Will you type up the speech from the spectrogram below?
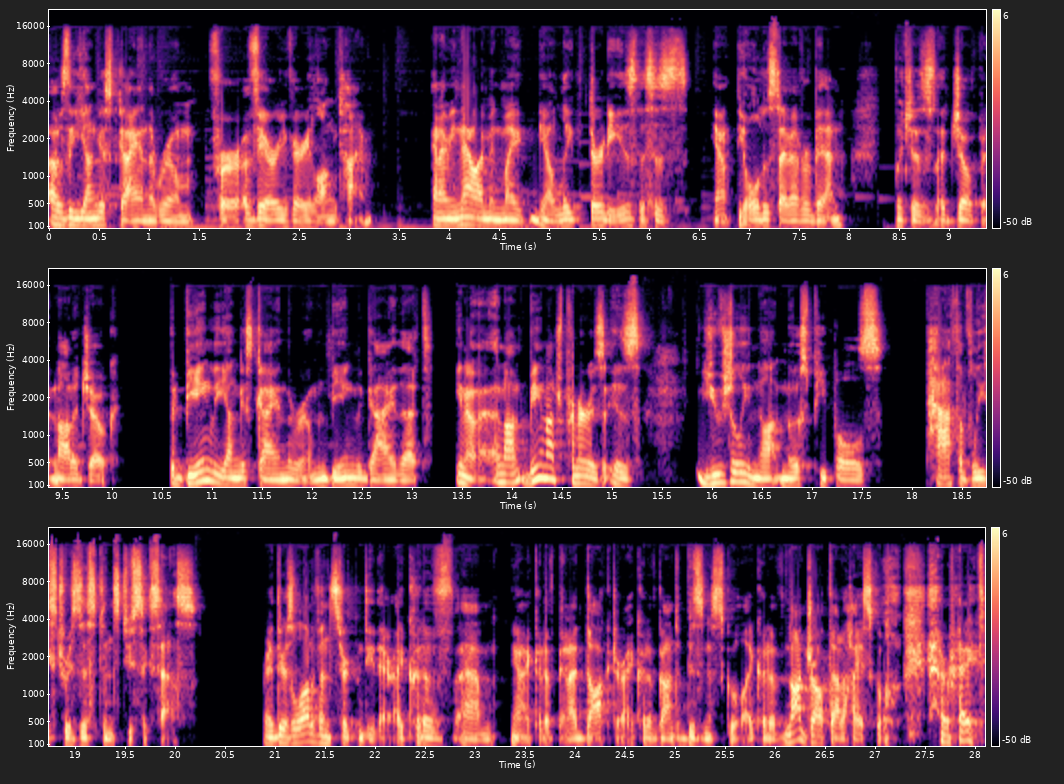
I was the youngest guy in the room for a very, very long time. And I mean, now I'm in my, you know, late 30s. This is, you know, the oldest I've ever been, which is a joke, but not a joke. But being the youngest guy in the room and being the guy that, you know, an, being an entrepreneur is, is usually not most people's path of least resistance to success right? There's a lot of uncertainty there. I could have um, you know i could have been a doctor. I could have gone to business school. I could have not dropped out of high school right?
